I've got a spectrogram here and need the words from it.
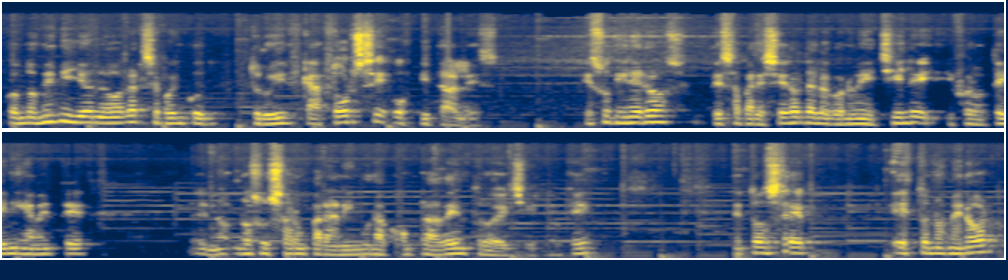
Con 2.000 millones de dólares se pueden construir 14 hospitales. Esos dineros desaparecieron de la economía de Chile y fueron técnicamente, eh, no, se usaron para ninguna compra dentro de Chile. ¿okay? Entonces, esto no es menor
